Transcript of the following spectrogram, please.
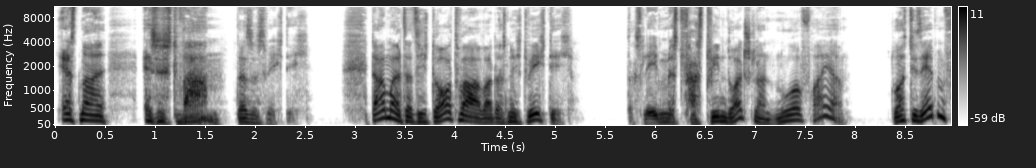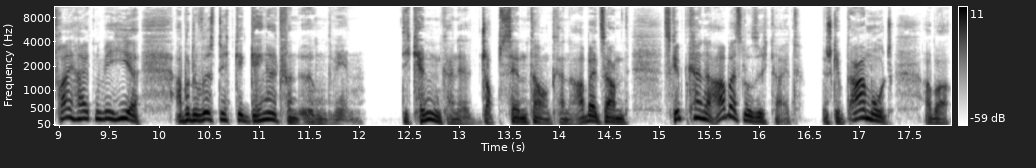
Erstmal, es ist warm, das ist wichtig. Damals, als ich dort war, war das nicht wichtig. Das Leben ist fast wie in Deutschland, nur freier. Du hast dieselben Freiheiten wie hier, aber du wirst nicht gegängelt von irgendwem. Die kennen keine Jobcenter und kein Arbeitsamt. Es gibt keine Arbeitslosigkeit. Es gibt Armut, aber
